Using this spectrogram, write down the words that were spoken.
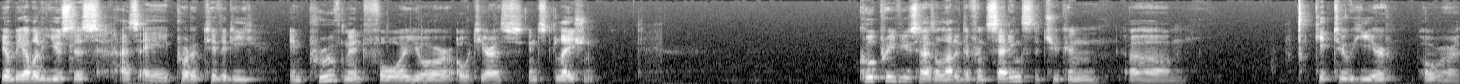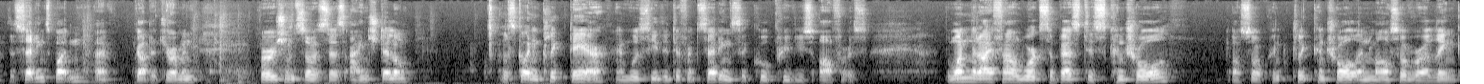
you'll be able to use this as a productivity improvement for your OTRS installation. Cool Previews has a lot of different settings that you can um, get to here over the settings button. I've got a German version so it says Einstellung. Let's go ahead and click there and we'll see the different settings that Cool Previews offers. The one that I found works the best is Control. Also click Control and mouse over a link.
